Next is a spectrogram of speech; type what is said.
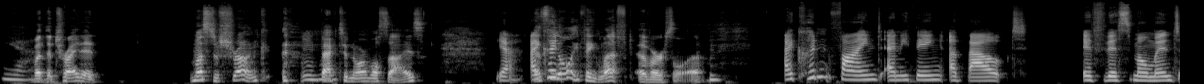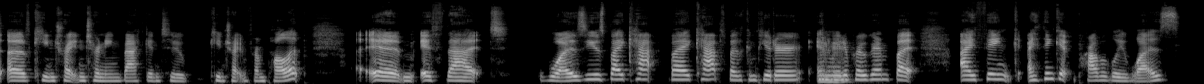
yeah. But the trident must have shrunk Mhm. back to normal size. yeah. I That's could the only thing left of Ursula. I couldn't find anything about if this moment of King Triton turning back into King Triton from Polyp, um, if that was used by cap by caps by the computer animated program, but I think I think it probably was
